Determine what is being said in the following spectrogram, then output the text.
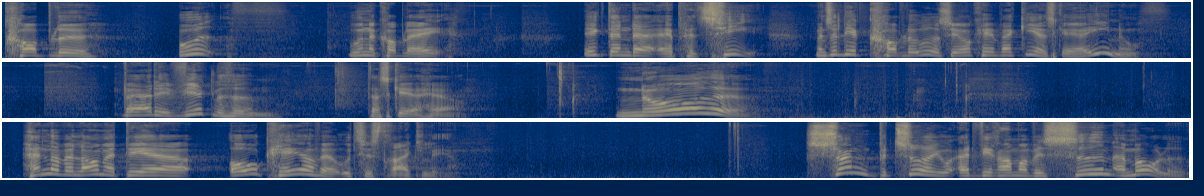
Koble ud, uden at koble af. Ikke den der apati, men så lige at koble ud og sige, okay, hvad gear skal jeg i nu? Hvad er det i virkeligheden, der sker her? Noget handler vel om, at det er okay at være utilstrækkelig. Synd betyder jo, at vi rammer ved siden af målet.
